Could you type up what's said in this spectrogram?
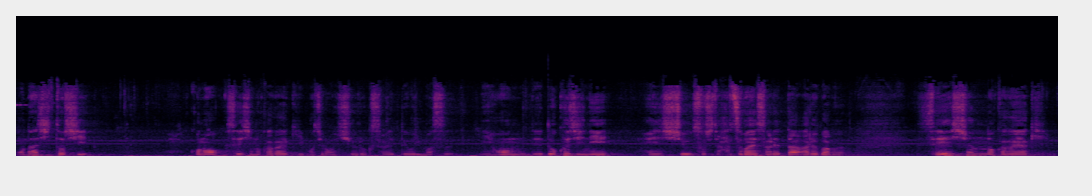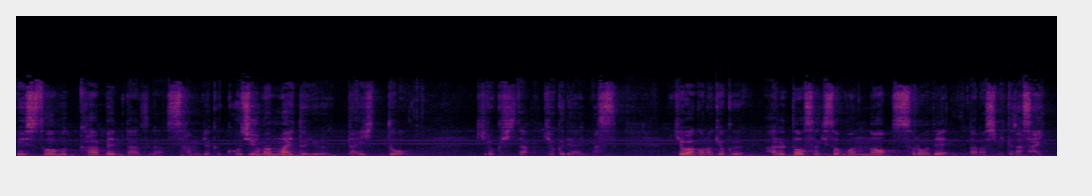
同じ年この「青春の輝き」もちろん収録されております。日本で独自に編集そして発売されたアルバム「青春の輝きベスト・オブ・カーペンターズ」が350万枚という大ヒットを記録した曲であります。今日はこの曲アルトサキソフォンのソロでお楽しみください。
